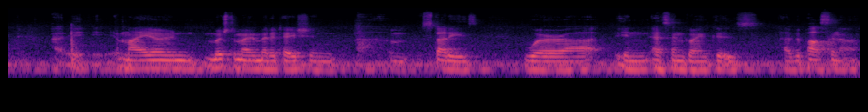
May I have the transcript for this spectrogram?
my own, most of my own meditation um, studies were uh, in S.N. Goenka's uh, Vipassana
